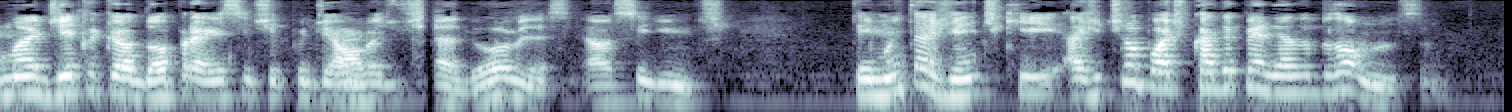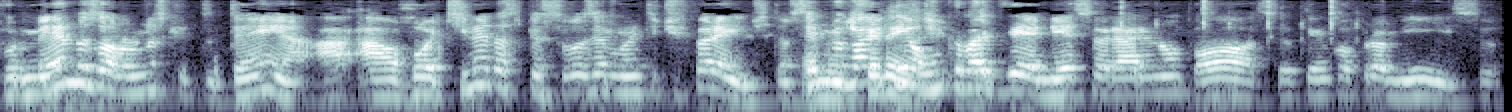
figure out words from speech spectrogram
Uma dica que eu dou para esse tipo de aula de tirar dúvidas é o seguinte: tem muita gente que a gente não pode ficar dependendo dos alunos por menos alunos que tu tenha, a, a, rotina das pessoas é muito diferente. Então sempre é vai diferente. ter um que vai dizer, nesse horário não posso, eu tenho compromisso,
